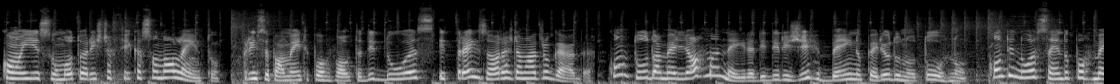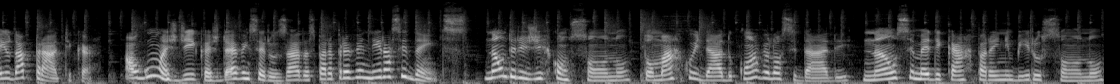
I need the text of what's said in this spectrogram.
Com isso, o motorista fica sonolento, principalmente por volta de duas e três horas da madrugada. Contudo, a melhor maneira de dirigir bem no período noturno continua sendo por meio da prática. Algumas dicas devem ser usadas para prevenir acidentes. Não dirigir com sono, tomar cuidado com a velocidade, não se medicar para inibir o sono,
